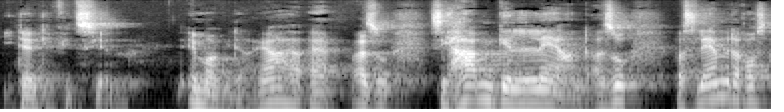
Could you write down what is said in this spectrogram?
identifizieren. Immer wieder, ja. Äh, also, sie haben gelernt. Also, was lernen wir daraus?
